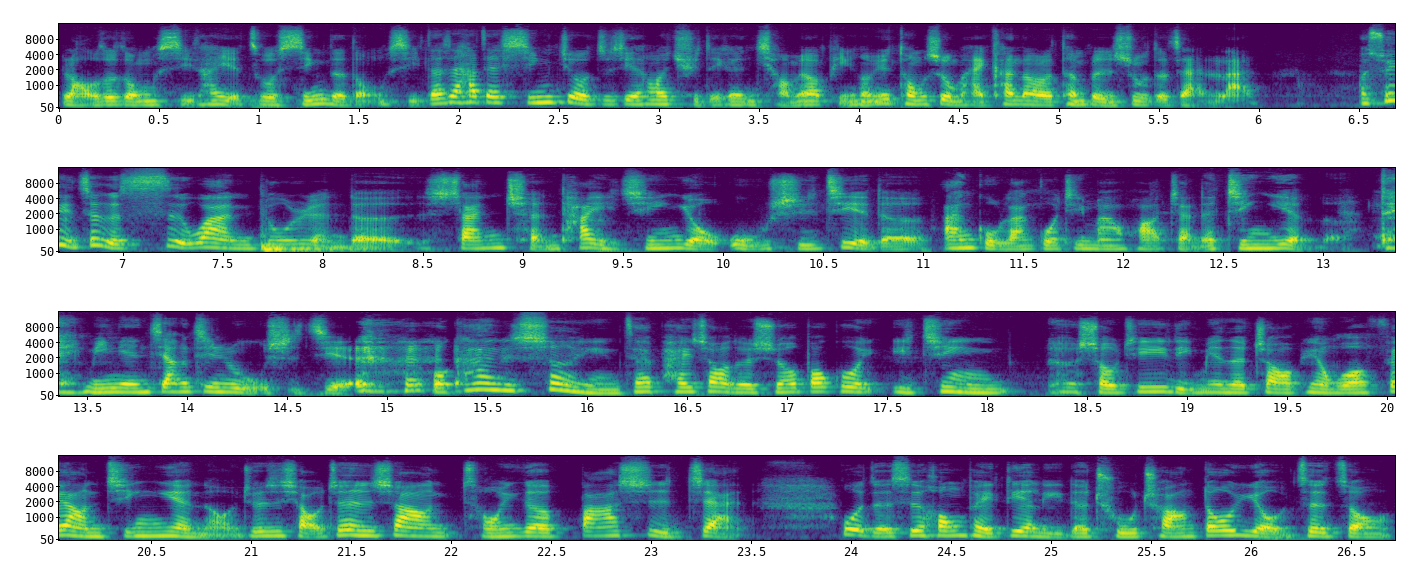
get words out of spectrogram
老的东西，他也做新的东西。但是他在新旧之间，他会取得一个很巧妙平衡。因为同时我们还看到了藤本树的展览。啊所以这个四万多人的山城，它已经有五十届的安古兰国际漫画展的经验了。对，明年将进入五十届。我看摄影在拍照的时候，包括一进呃手机里面的照片，我非常惊艳哦。就是小镇上从一个巴士站，或者是烘焙店里的橱窗，都有这种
